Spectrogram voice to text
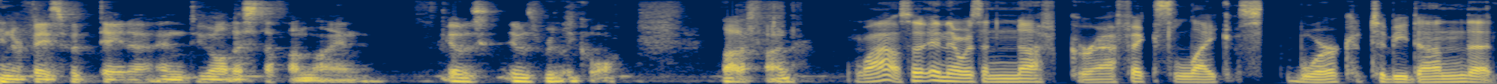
interface with data and do all this stuff online. It was it was really cool, a lot of fun. wow. So and there was enough graphics like work to be done that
